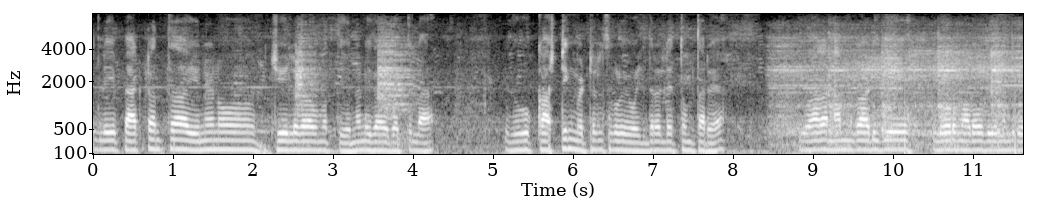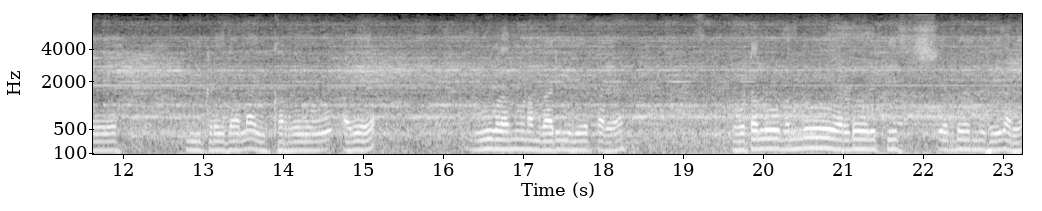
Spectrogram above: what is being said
ಇಲ್ಲಿ ಪ್ಯಾಕ್ಟ್ ಅಂತ ಏನೇನೋ ಚೀಲಗಳು ಮತ್ತು ಏನೇನು ಇದಾವೆ ಗೊತ್ತಿಲ್ಲ. ಇದು ಕಾಸ್ಟಿಂಗ್ ಮೆಟೀರಿಯಲ್ಸ್ಗಳು ಇದರಲ್ಲೇ ತುಂಬ್ತಾರೆ. ಇವಾಗ ನಮ್ಮ ಗಾಡಿಗೆ ಲೋಡ್ ಮಾಡೋದು ಏನಂದರೆ ಈ ಕಡೆ ಇದಾವಲ್ಲ ಈ ಕರ್ರು ಅವೇ. ಇವುಗಳನ್ನು ನಮ್ಮ ಗಾಡಿಗೆ ಹೇಳ್ತಾರೆ. ಟೋಟಲ್ಲು ಬಂದು ಎರಡೂವರೆ ಪೀಸ್ ಎರಡೂವರೆ ಹೇಳಿದ್ದಾರೆ.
